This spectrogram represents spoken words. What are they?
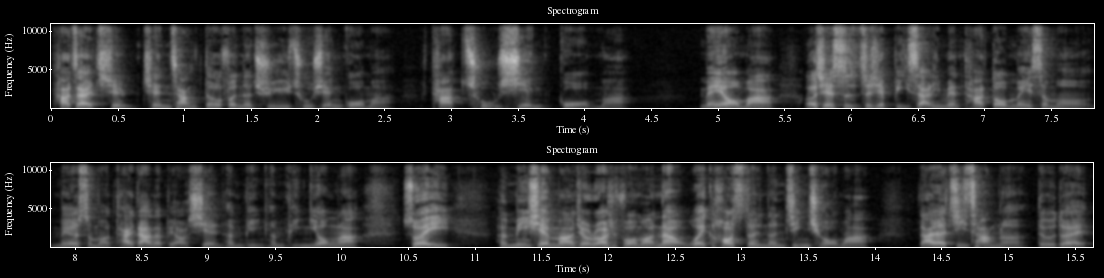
他在前前场得分的区域出现过吗？他出现过吗？没有嘛。而且是这些比赛里面他都没什么没有什么太大的表现，很平很平庸啊。所以很明显嘛，就 Rushford 嘛，那 Wake House 能进球吗？来了几场了，对不对？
